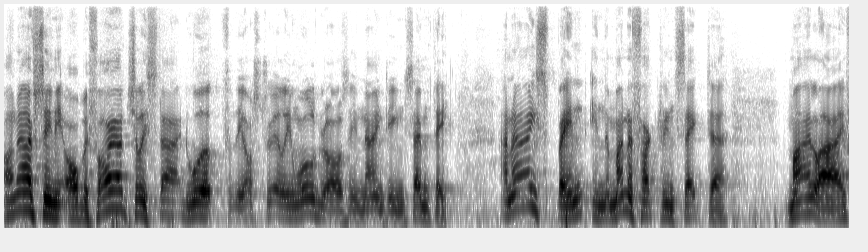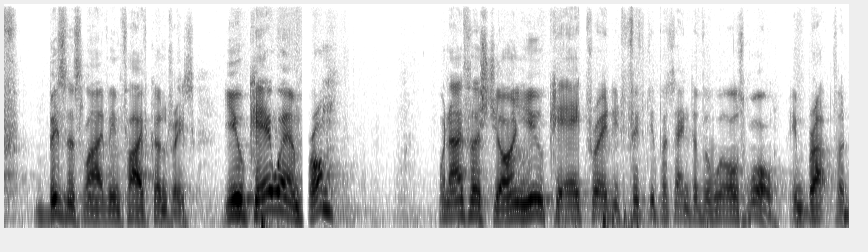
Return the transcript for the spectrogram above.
and I've seen it all before. I actually started work for the Australian wool growers in 1970, and I spent in the manufacturing sector my life, business life, in five countries. UK, where I'm from, when I first joined, UK traded 50% of the world's wool in Bradford.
